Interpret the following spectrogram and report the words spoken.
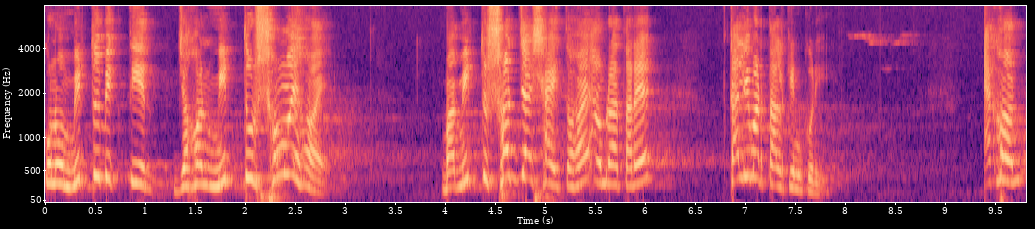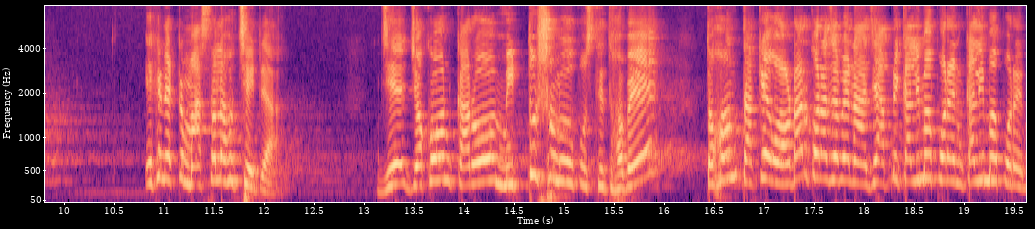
কোনো মৃত্যু ব্যক্তির যখন মৃত্যুর সময় হয় বা মৃত্যু শয্যায় শায়িত হয়, আমরা তারে কালিমার তালকিন করি। এখন এখানে একটা মাসালা হচ্ছে এটা, যে যখন কারও মৃত্যুর সময় উপস্থিত হবে, তখন তাকে অর্ডার করা যাবে না যে আপনি কালিমা পড়েন কালিমা পড়েন।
